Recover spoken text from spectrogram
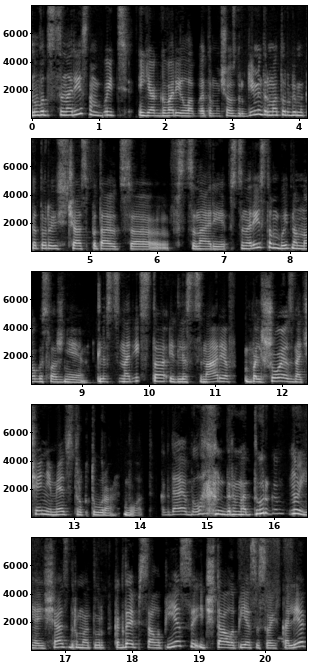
Ну вот сценаристом быть, я говорила об этом еще с другими драматургами, которые сейчас пытаются в сценарии. Сценаристом быть намного сложнее. Для сценариста и для сценариев большое значение имеет структура. Вот. Когда я была драматургом, ну я и сейчас драматург, когда я писала пьесы и читала пьесы своих коллег,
